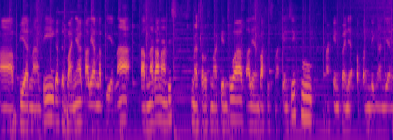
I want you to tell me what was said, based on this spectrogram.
uh, biar nanti ke depannya kalian lebih enak karena kan nanti semester semakin tua kalian pasti semakin sibuk makin banyak kepentingan yang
